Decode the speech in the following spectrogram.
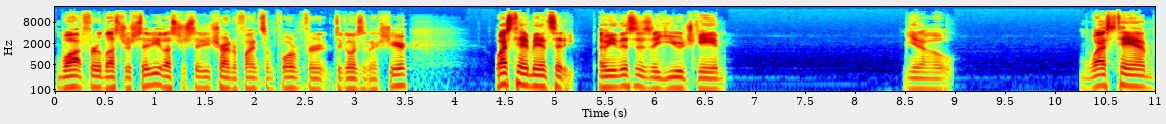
Watford Leicester City. Leicester City trying to find some form for to go into next year. West Ham Man City. I mean, this is a huge game. You know, West Ham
